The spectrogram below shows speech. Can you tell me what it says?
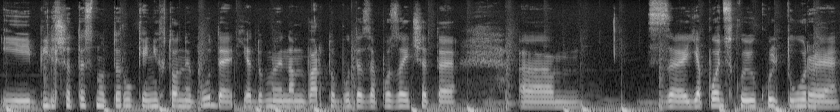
І більше тиснути руки ніхто не буде. Я думаю, нам варто буде запозичити ем, з японської культури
